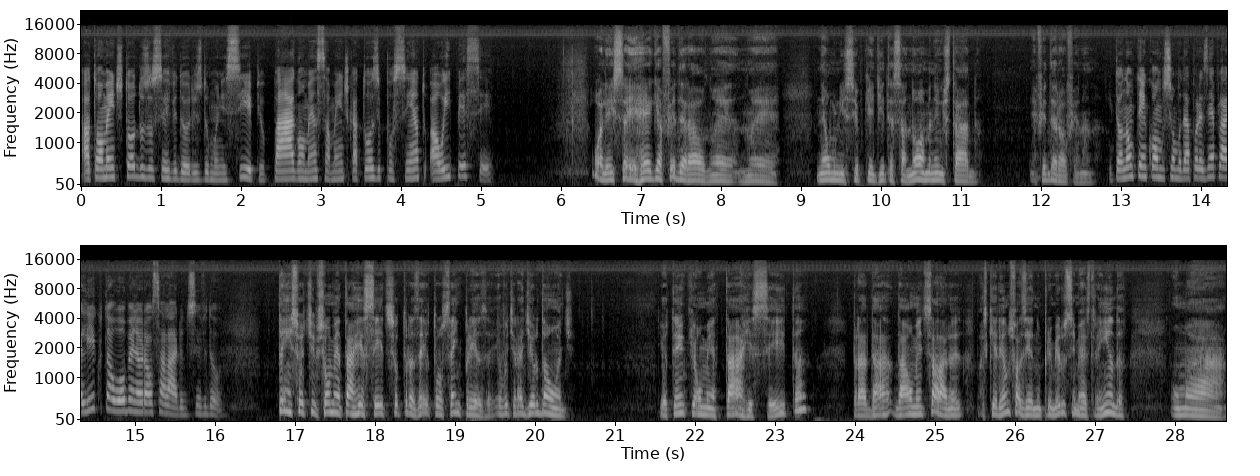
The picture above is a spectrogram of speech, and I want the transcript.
Atualmente, todos os servidores do município pagam mensalmente 14% ao IPC. Olha, isso é regra federal, não é, não é, não é o município que edita essa norma, nem o Estado. É federal, Fernanda. Então, não tem como o senhor mudar, por exemplo, a alíquota ou melhorar o salário do servidor? Tem, se eu, se eu aumentar a receita, se eu trazer, eu trouxer a empresa, eu vou tirar dinheiro da onde? Eu tenho que aumentar a receita para dar, dar aumento de salário. Nós queremos fazer no primeiro semestre ainda uma,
